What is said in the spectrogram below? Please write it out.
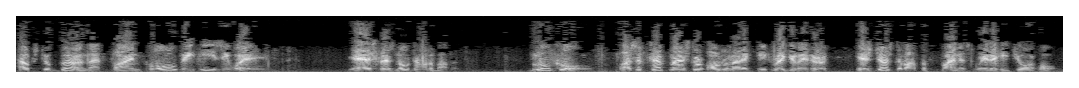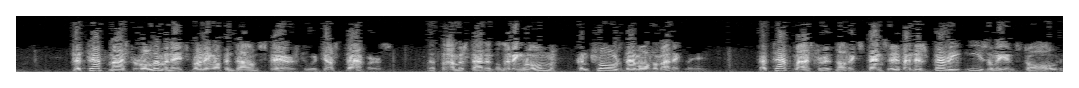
helps to burn that fine coal the easy way. Yes, there's no doubt about it. Blue coal plus a Tempmaster automatic heat regulator is just about the finest way to heat your home. The Tempmaster eliminates running up and down stairs to adjust dampers. The thermostat in the living room controls them automatically. A Tempmaster is not expensive and is very easily installed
